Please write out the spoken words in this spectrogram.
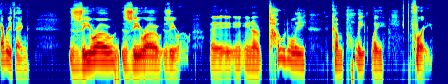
everything, zero, zero, zero. You know, totally, completely free.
